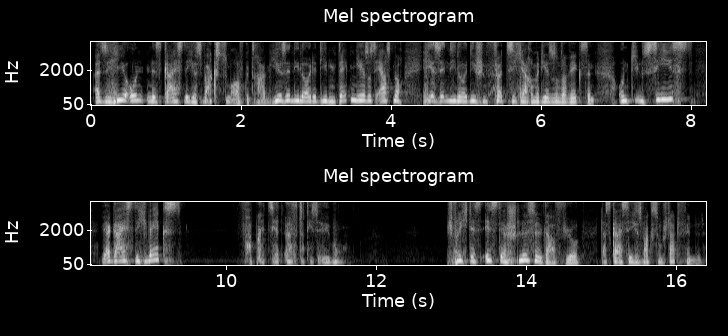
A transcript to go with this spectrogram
also hier unten ist geistliches Wachstum aufgetragen. Hier sind die Leute, die entdecken Jesus erst noch. Hier sind die Leute, die schon 40 Jahre mit Jesus unterwegs sind. Und du siehst, wer geistlich wächst, fabriziert öfter diese Übung. Sprich, das ist der Schlüssel dafür, dass geistliches Wachstum stattfindet.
